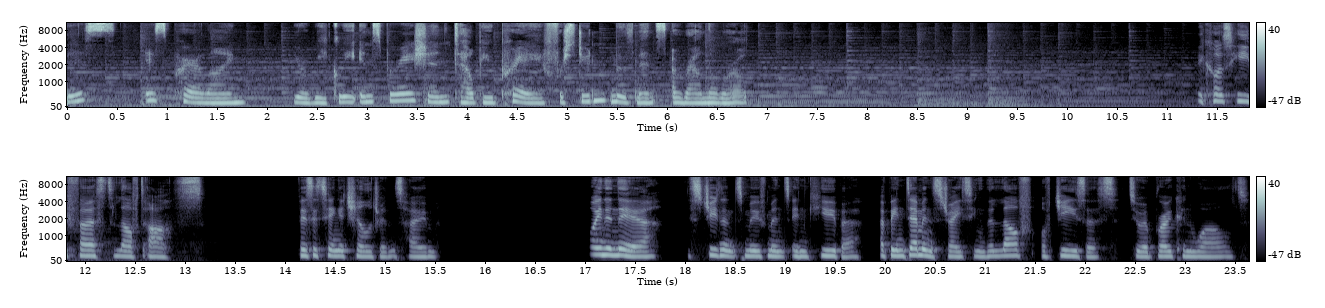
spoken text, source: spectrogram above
This is Prayerline, your weekly inspiration to help you pray for student movements around the world. Because he first loved us. Visiting a children's home. Koinonia, the students' movement in Cuba, have been demonstrating the love of Jesus to a broken world.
